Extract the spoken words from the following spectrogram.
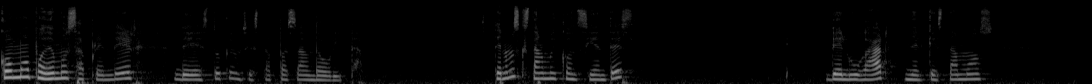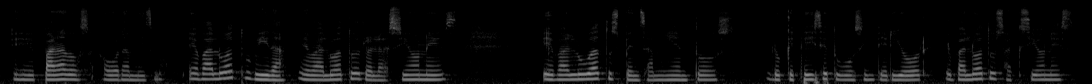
¿Cómo podemos aprender de esto que nos está pasando ahorita? Tenemos que estar muy conscientes del lugar en el que estamos eh, parados ahora mismo. Evalúa tu vida, evalúa tus relaciones, evalúa tus pensamientos, lo que te dice tu voz interior, evalúa tus acciones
